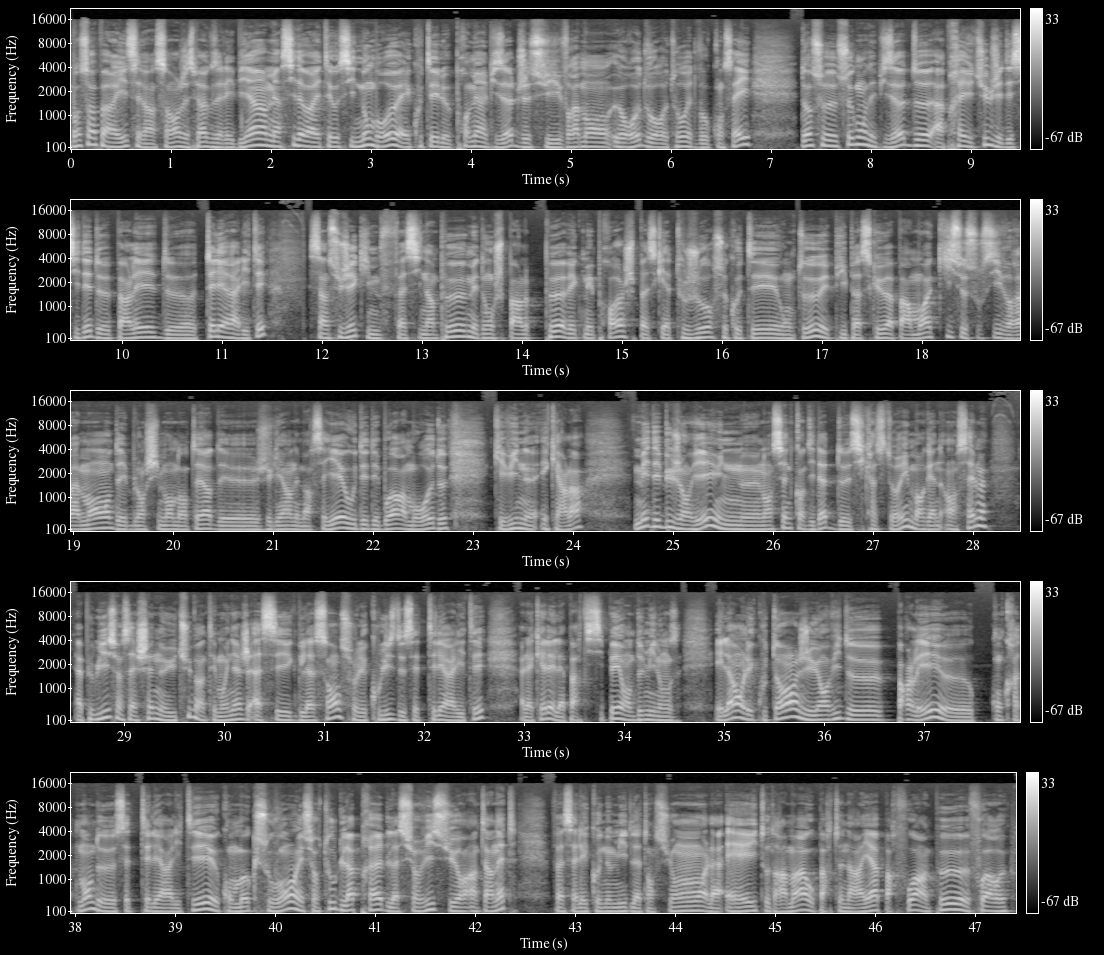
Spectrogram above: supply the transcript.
Bonsoir Paris, c'est Vincent, j'espère que vous allez bien. Merci d'avoir été aussi nombreux à écouter le premier épisode. Je suis vraiment heureux de vos retours et de vos conseils. Dans ce second épisode, après YouTube, j'ai décidé de parler de télé-réalité. C'est un sujet qui me fascine un peu, mais dont je parle peu avec mes proches parce qu'il y a toujours ce côté honteux et puis parce que, à part moi, qui se soucie vraiment des blanchiments dentaires de Julien des Marseillais ou des déboires amoureux de Kevin et Carla mais début janvier, une, ancienne candidate de Secret Story, Morgane Anselme, a publié sur sa chaîne YouTube un témoignage assez glaçant sur les coulisses de cette télé-réalité à laquelle elle a participé en 2011. Et là, en l'écoutant, j'ai eu envie de parler euh, concrètement de cette télé-réalité euh, qu'on moque souvent et surtout de l'après, de la survie sur Internet face à l'économie de l'attention, à la hate, au drama, au partenariat parfois un peu foireux.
